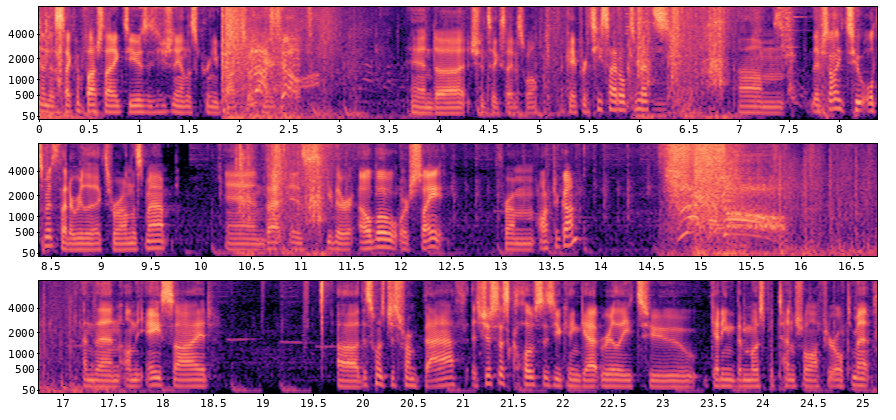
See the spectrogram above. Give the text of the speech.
and the second flash like to use is usually on this green box right here, and uh, it should take site as well. Okay, for T side ultimates, um, there's only two ultimates that I really like to run on this map, and that is either elbow or site from Octagon. And then on the A side, uh, this one's just from Bath. It's just as close as you can get, really, to getting the most potential off your ultimate.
